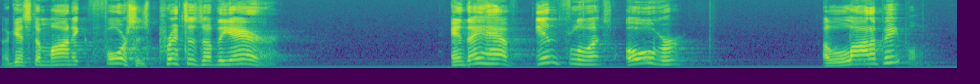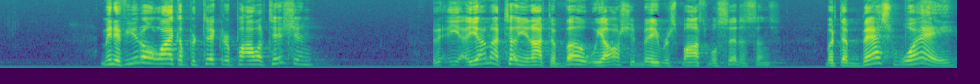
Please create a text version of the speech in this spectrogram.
against demonic forces, princes of the air. And they have influence over a lot of people. I mean, if you don't like a particular politician, I'm not telling you not to vote. We all should be responsible citizens. But the best way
